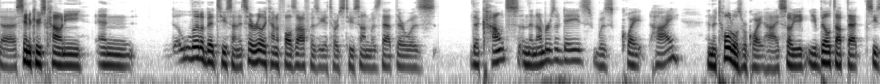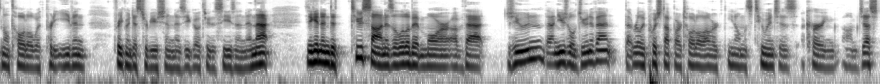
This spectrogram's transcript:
uh, Santa Cruz County, and a little bit Tucson, it's, it really kind of falls off as we get towards Tucson, was that there was the counts and the numbers of days was quite high, and the totals were quite high. So you, you built up that seasonal total with pretty even frequent distribution as you go through the season. And that, you get into Tucson, is a little bit more of that June, the unusual June event that really pushed up our total over, you know, almost two inches occurring um, just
